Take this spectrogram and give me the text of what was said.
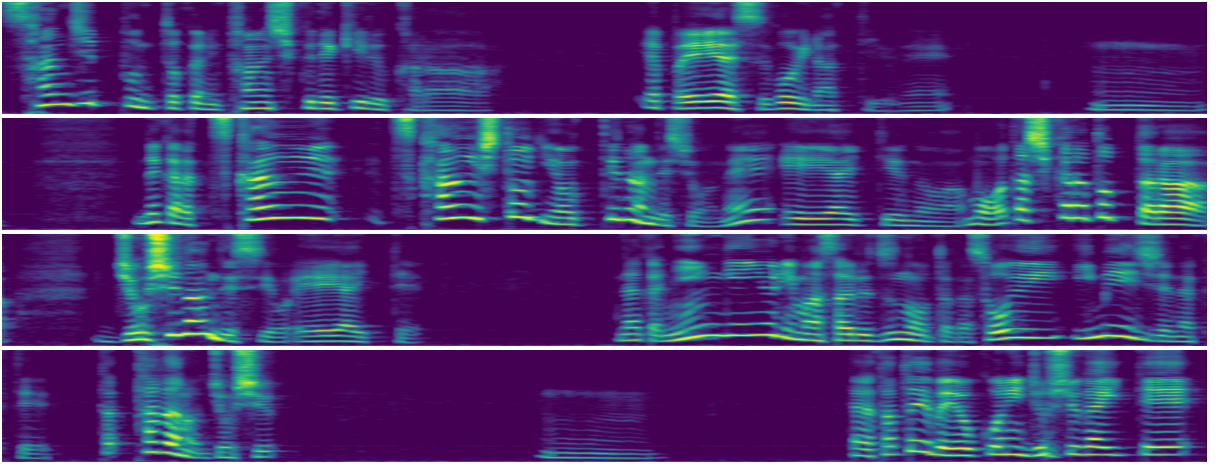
30分とかに短縮できるからやっぱ AI すごいなっていうね。うん。だから使う使う人によってなんでしょうね AI っていうのは。もう私から取ったら助手なんですよ AI って。なんか人間より勝る頭脳とかそういうイメージじゃなくてただの助手。うん。だから例えば横に助手がいて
